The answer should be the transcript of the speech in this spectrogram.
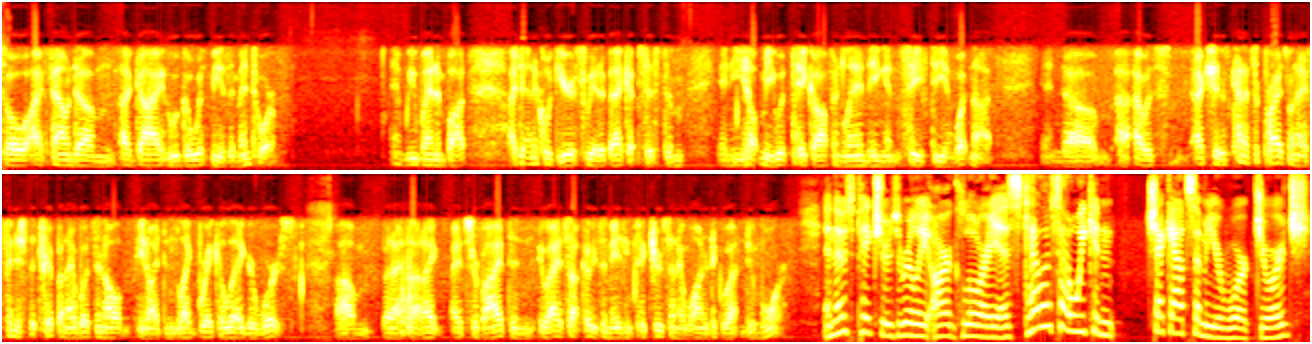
so I found um, a guy who would go with me as a mentor. And we went and bought identical gear, so we had a backup system, and he helped me with takeoff and landing and safety and whatnot. And um, I was actually I was kind of surprised when I finished the trip, and I wasn't all you know I didn't like break a leg or worse. Um, but I thought I, I survived, and I saw all these amazing pictures, and I wanted to go out and do more. And those pictures really are glorious. Tell us how we can check out some of your work, George.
